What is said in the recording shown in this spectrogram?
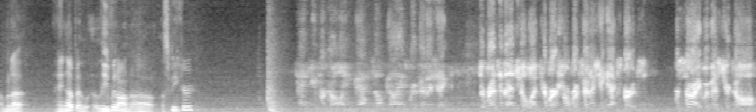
I'm gonna hang up and leave it on uh, a speaker. Thank you for calling Bathtub Guys Refinishing, the residential and commercial refinishing experts. We're sorry we missed your call.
